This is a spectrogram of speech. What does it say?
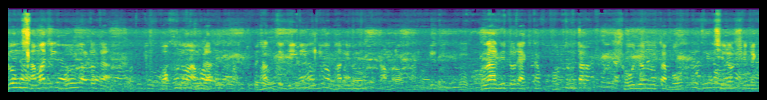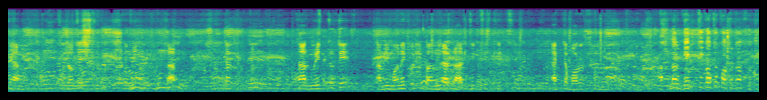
এবং সামাজিক বন্ধুত্বটা কখনো আমরা ভাঙতে দিইনি, উনিও ভাঙেন আমরাও ওনার ভিতরে একটা অত্যন্ত সৌজন্যতা বোধ ছিল, সেটাকে আমি যথেষ্ট করি। তার মৃত্যুতে আমি মনে করি বাংলার রাজনীতির ক্ষেত্রে একটা বড় সমস্যা আপনার ব্যক্তিগত কতটা ক্ষতি?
